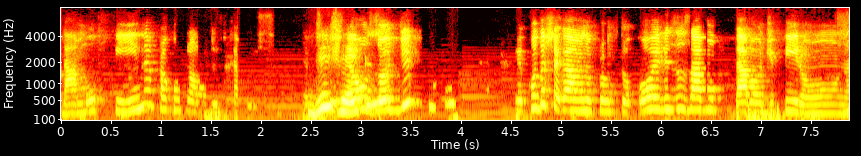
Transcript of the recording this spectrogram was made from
dar morfina para controlar a dor de cabeça. De jeito. Já usou de tudo. Quando eu chegava no pronto-socorro, eles usavam, davam de pirona,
